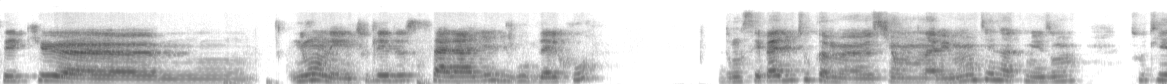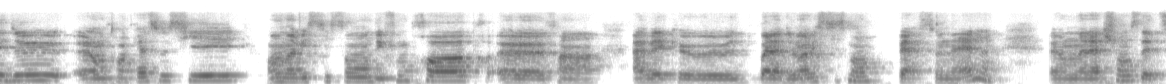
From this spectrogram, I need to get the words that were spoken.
c'est que euh, nous, on est toutes les deux salariés du groupe Delcourt. Donc, c'est pas du tout comme euh, si on avait monté notre maison toutes les deux euh, en tant qu'associés, en investissant des fonds propres, enfin, avec voilà, de l'investissement personnel. on a la chance d'être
